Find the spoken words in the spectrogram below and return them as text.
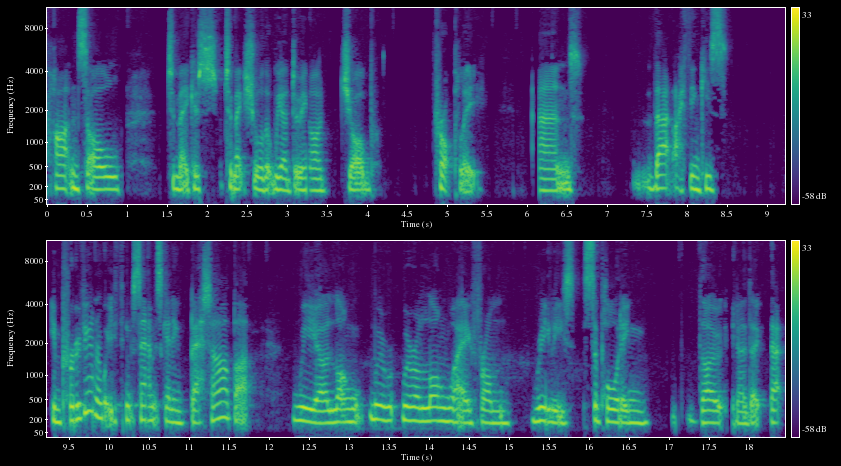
heart and soul to make us to make sure that we are doing our job properly. And that I think is improving. I know what you think, Sam. It's getting better, but we are long we're we're a long way from really supporting though you know the, that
